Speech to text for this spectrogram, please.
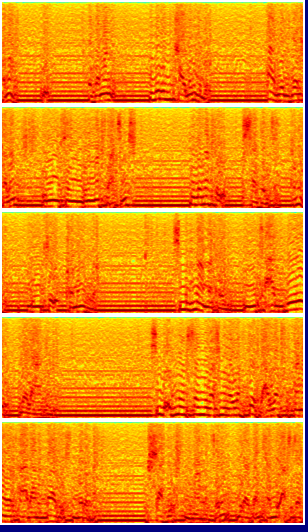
tamam. O zaman birinci kaydın budur. Sadece bize kalan ürün senin bunu nasıl açmış da nasıl şart edecek? Tamam. Bugünkü konumuz bu. Şimdi bunu anlatalım müteaddi ve lazım şimdi İbn-i Hüseyin Rahimullah diyor ki Allah subhanahu ve teala'nın bazı isimleri var. Şahlı kısmını anlatıyorum. Birazdan kendi açacak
